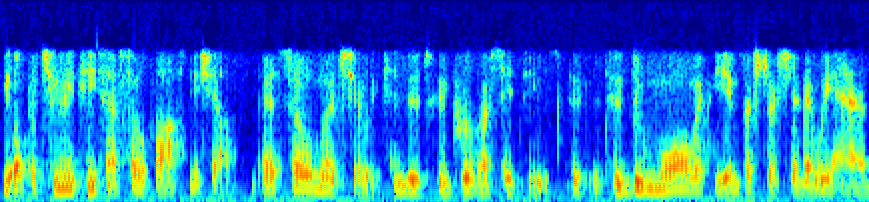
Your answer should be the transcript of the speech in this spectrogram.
the opportunities are so vast, Michelle. There's so much that we can do to improve our cities, to, to do more with the infrastructure that we have,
